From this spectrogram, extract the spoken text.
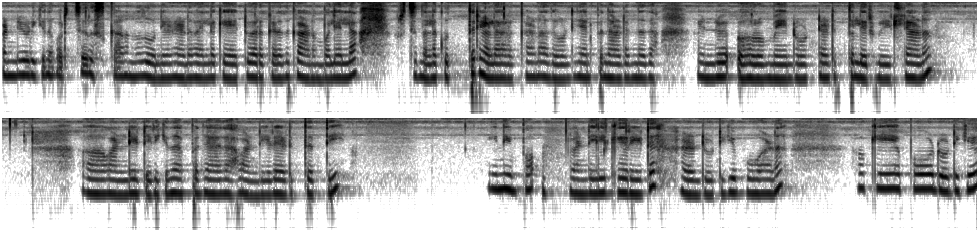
വണ്ടി ഓടിക്കുന്ന കുറച്ച് റിസ്ക് ആണെന്ന് തോന്നിയാണ് നല്ല കയറ്റം ഇറക്കണത് കാണും പോലെയല്ല കുറച്ച് നല്ല കുത്തരെയുള്ള ഇറക്കാണ് അതുകൊണ്ട് ഞാനിപ്പോൾ നടന്നതാണ് എന്റെ മെയിൻ റോഡിന്റെ അടുത്തുള്ളൊരു വീട്ടിലാണ്. വണ്ടി ഇട്ടിരിക്കുന്നത്. അപ്പോൾ ഞാൻ ആ വണ്ടിയുടെ അടുത്തെത്തി. ഇനിയിപ്പോൾ വണ്ടിയിൽ കയറിയിട്ട് ഡ്യൂട്ടിക്ക് പോവാണ്. ഓക്കെ അപ്പോൾ ഡ്യൂട്ടിക്ക്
